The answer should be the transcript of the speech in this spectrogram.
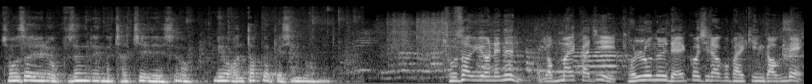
조사 여력 구성된 것 자체에 대해서 매우 안타깝게 생각합니다. 조사위원회는 연말까지 결론을 낼 것이라고 밝힌 가운데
